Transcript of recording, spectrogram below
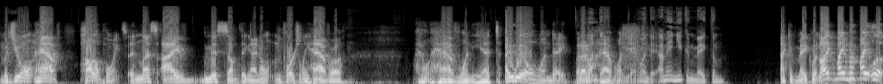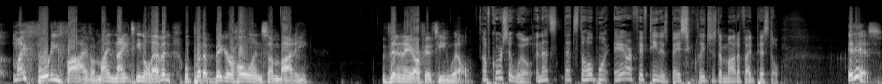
but you won't have hollow points unless I've missed something. I don't unfortunately have a. I don't have one yet. I will one day, but I don't day. have one yet. One day. I mean, you can make them. I can make one. Like my, my look, my 45 on my 1911 will put a bigger hole in somebody than an AR-15 will. Of course it will, and that's that's the whole point. AR-15 is basically just a modified pistol. It is.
